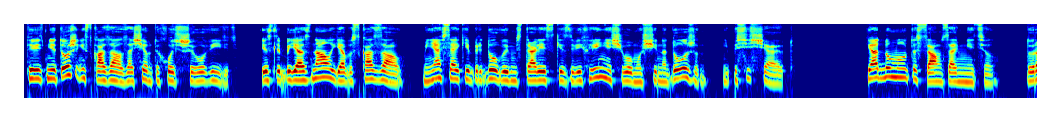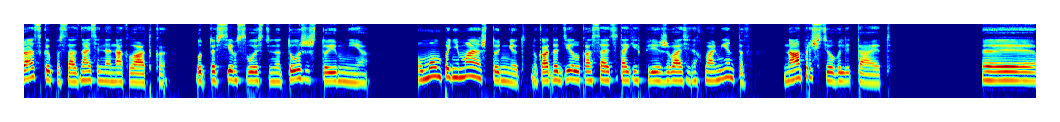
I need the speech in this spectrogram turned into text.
Ты ведь мне тоже не сказал, зачем ты хочешь его видеть? Если бы я знал, я бы сказал. Меня всякие бредовые мистралийские завихрения, чего мужчина должен, не посещают. Я думал, ты сам заметил. Дурацкая подсознательная накладка, будто всем свойственно то же, что и мне. Умом понимаю, что нет, но когда дело касается таких переживательных моментов, напрочь все вылетает. Э,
